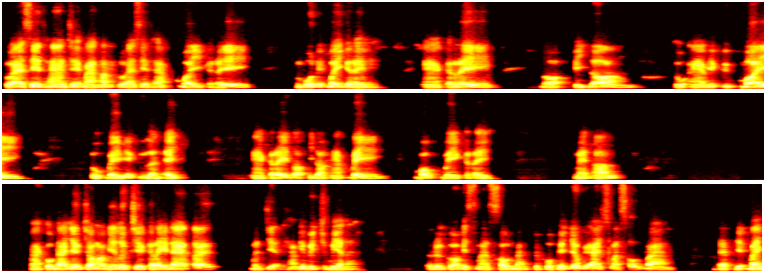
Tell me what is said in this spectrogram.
គ្រូអាចសេថាចេះបានអត់គ្រូអាចសេថា3ការ៉េ9វា3ការ៉េអាការ៉េដក2ដងតួ a វាគឺ3តួ b វាគឺ ln x អាការ៉េដក2ដង ab បូក b ការ៉េមែនអត់ បាទគោលដៅយើងចង់ឲ្យវាលើកជាការ៉េដែរទៅបញ្ជាក់ថាវាវិជ្ជមានហើយឬក៏វាស្មើ0បានចំពោះភាគយកវាអាចស្មើ0បានតែភាគបែង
